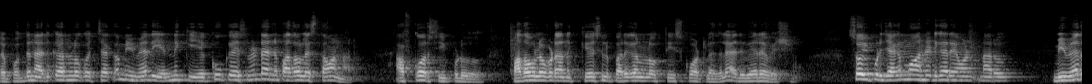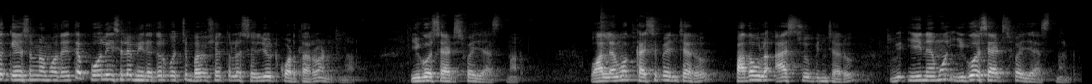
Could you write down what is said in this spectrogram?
రేపు పొద్దున్న అధికారంలోకి వచ్చాక మీ మీద ఎన్ని ఎక్కువ కేసులు ఉంటే అన్ని పదవులు ఇస్తామన్నారు. కోర్స్ ఇప్పుడు పదవులు ఇవ్వడానికి కేసులు పరిగణలోకి తీసుకోవట్లేదులే అది వేరే విషయం. సో ఇప్పుడు జగన్మోహన్ రెడ్డి గారు ఏమంటున్నారు? మీ మీద కేసులు నమోదైతే పోలీసులే మీ దగ్గరకు వచ్చి భవిష్యత్తులో సెల్యూట్ కొడతారు అంటున్నారు. ఈగో సాటిస్ఫై చేస్తున్నారు. వాళ్ళేమో కసి పెంచారు. పదవులు ఆశ చూపించారు. ఈయనేమో ఈగో సాటిస్ఫై చేస్తున్నాడు.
